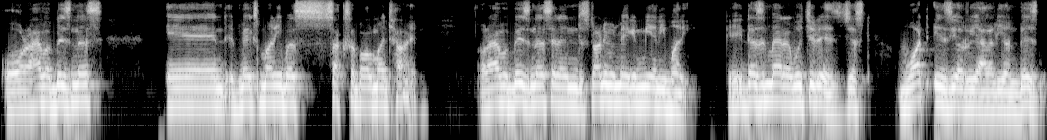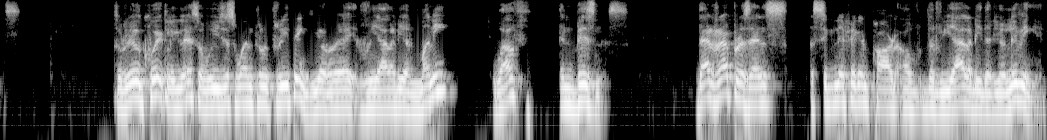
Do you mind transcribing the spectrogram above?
Or I have a business and it makes money but sucks up all my time. Or I have a business and it's not even making me any money. Okay, it doesn't matter which it is, just what is your reality on business? So, real quickly, so we just went through three things your reality on money, wealth, and business. That represents a significant part of the reality that you're living in.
